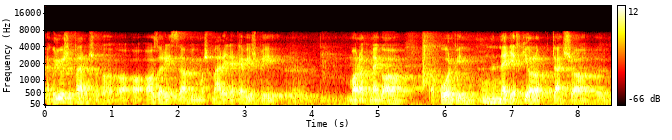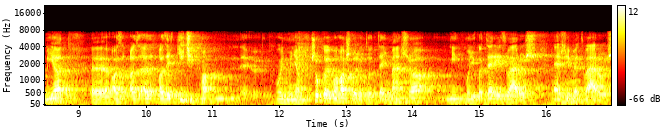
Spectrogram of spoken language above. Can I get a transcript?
meg a Józsefvárosnak a, a, az a része, ami most már egyre kevésbé maradt meg a, a Corvin negyed kialakítása miatt, az, az, az, az egy kicsit, hogy mondjam, sokkal jobban hasonlított egymásra, mint mondjuk a Terézváros, Erzsébetváros,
